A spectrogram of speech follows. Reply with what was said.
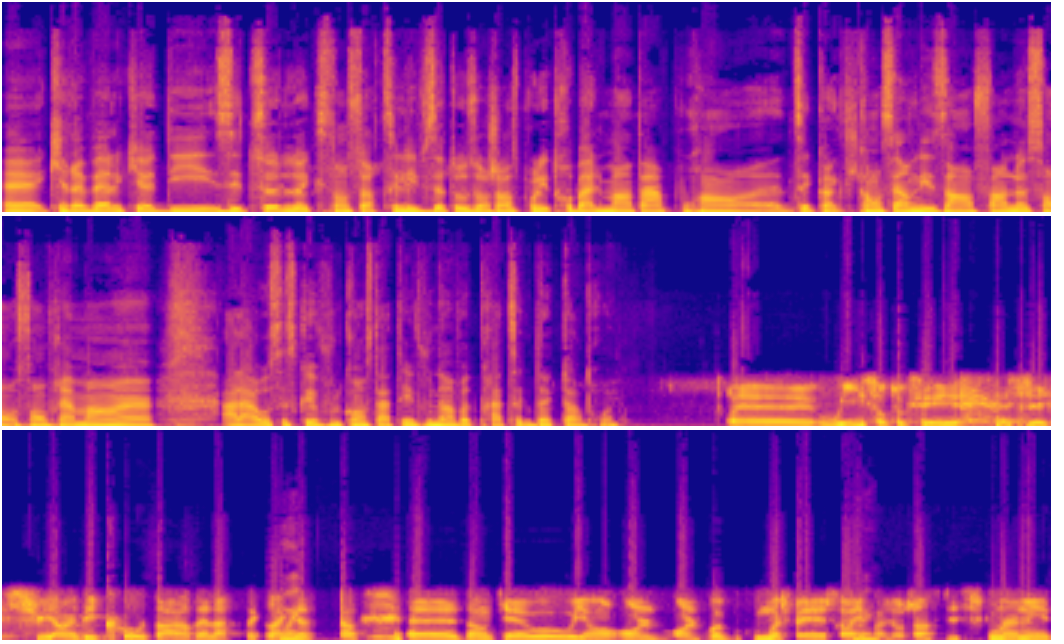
qui révèle qu'il y a des études qui sont sorties, les visites aux urgences pour les troubles alimentaires pour en, qui concernent les enfants là, sont, sont vraiment à la hausse. Est-ce que vous le constatez, vous, dans votre pratique, docteur Drouin? Euh, oui, surtout que c'est, je suis un des co-auteurs de l'article en question. Euh, donc, euh, oui, on, le voit beaucoup. Moi, je fais, je travaille pas à l'urgence spécifiquement, mais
